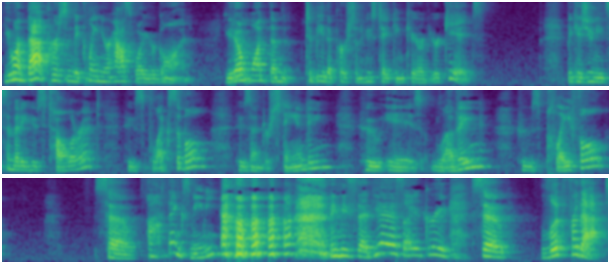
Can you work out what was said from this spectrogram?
You want that person to clean your house while you're gone. You don't want them to be the person who's taking care of your kids because you need somebody who's tolerant, who's flexible, who's understanding, who is loving, who's playful. So, oh, thanks, Mimi. Mimi said, Yes, I agree. So, look for that.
